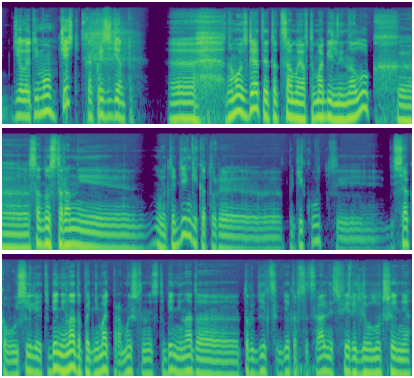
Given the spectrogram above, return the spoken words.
делает ему честь как президенту. Э, на мой взгляд, этот самый автомобильный налог, э, с одной стороны, ну, это деньги, которые потекут и без всякого усилия. Тебе не надо поднимать промышленность, тебе не надо трудиться где-то в социальной сфере для улучшения.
